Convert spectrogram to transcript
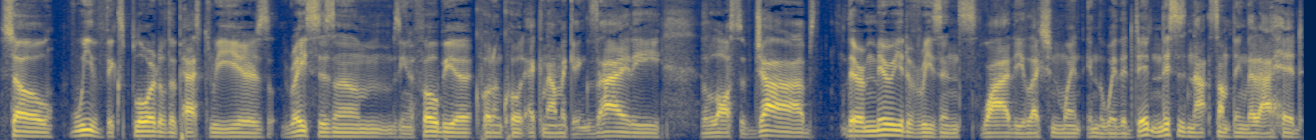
So we've explored over the past three years racism, xenophobia, quote unquote, economic anxiety, the loss of jobs, there are a myriad of reasons why the election went in the way that it did. And this is not something that I had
